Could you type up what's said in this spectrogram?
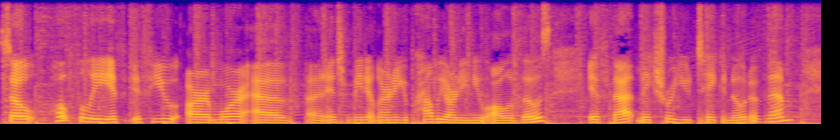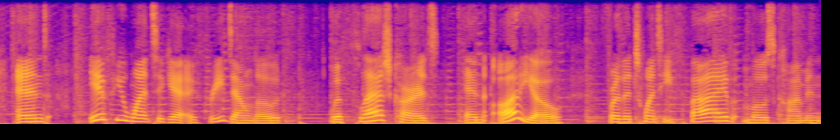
So, hopefully, if, if you are more of an intermediate learner, you probably already knew all of those. If not, make sure you take note of them. And if you want to get a free download with flashcards and audio, for the 25 most common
